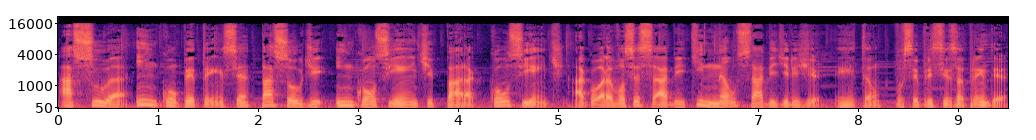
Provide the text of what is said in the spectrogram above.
A sua incompetência passou de inconsciente para consciente. Agora você sabe que não sabe dirigir. Então, você precisa aprender.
